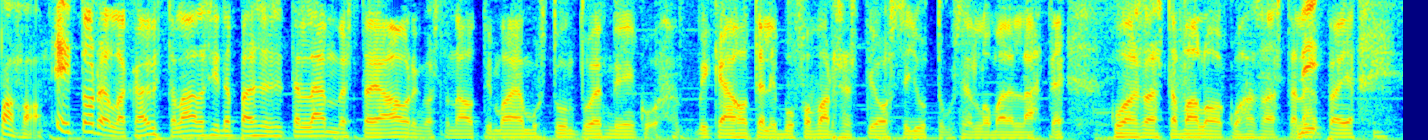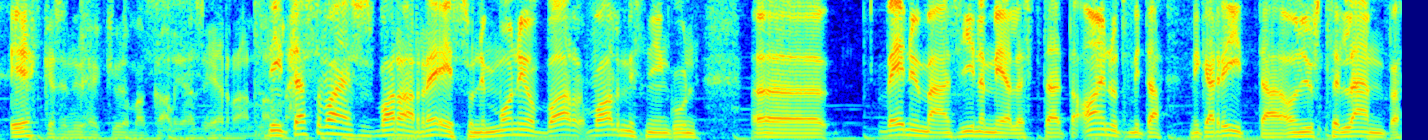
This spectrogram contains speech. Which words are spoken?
pahaa. Ei todellakaan. Yhtä lailla siinä pääsee sitten lämmöstä ja auringosta nauttimaan. Ja musta tuntuu, että niinku, mikään hotellibuffa varsinaisesti ole se juttu, kun sen lomalle lähtee. Kunhan saa sitä valoa, kunhan saa sitä Niin. lämpöä. Ja ehkä sen yhden kylmän kaljan siihen rannalle. Niin tässä vaiheessa, jos varaa reissu, niin moni on var- valmis niin kuin, öö, venymään siinä mielessä, että ainut mitä, mikä riittää on just se lämpö.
